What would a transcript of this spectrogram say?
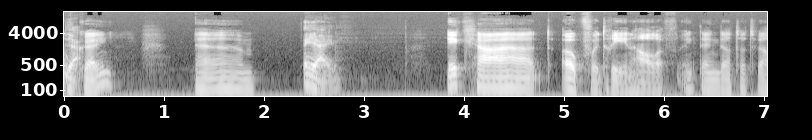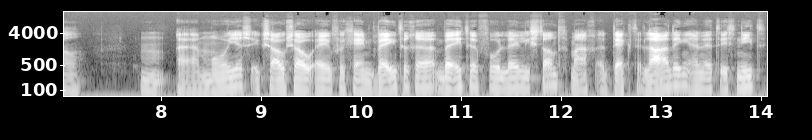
Oké. Ja. Ehm, En jij? Ik ga ook voor 3,5. Ik denk dat het wel mm, eh, mooi is. Ik zou zo even geen betere weten voor Lelystad, maar het dekt de lading en het is niet.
